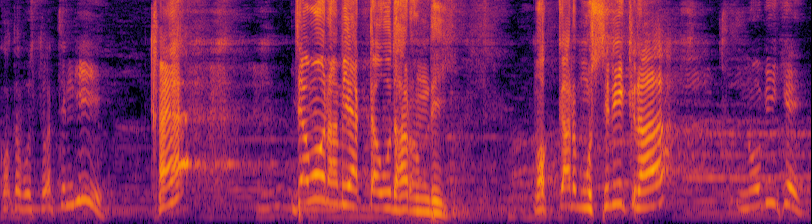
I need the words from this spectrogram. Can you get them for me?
কথা বুঝতে পারছেন কি? হ্যাঁ? যেমন আমি একটা উদাহরণ দিই। মক্কার মুশরিকরা নবীকে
